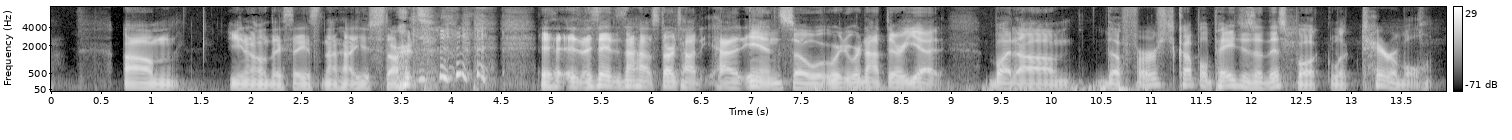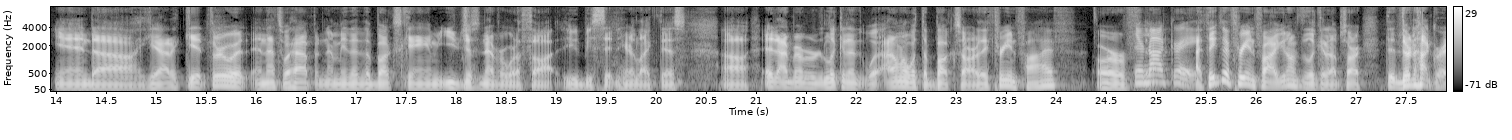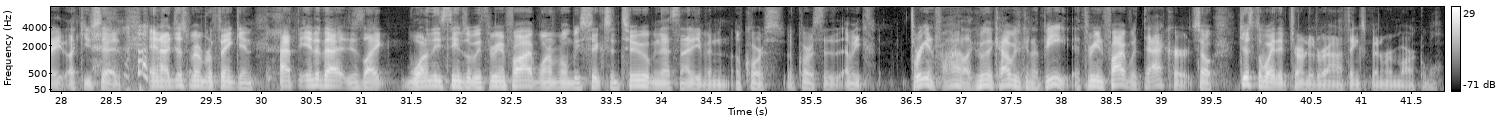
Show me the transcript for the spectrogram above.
Um, you know, they say it's not how you start. they say it's not how it starts, how it, how it ends. So we're, we're not there yet. But um, the first couple pages of this book look terrible, and uh, you got to get through it. And that's what happened. I mean, the, the, Bucs game, you just never would have thought you'd be sitting here like this. Uh, and I remember looking at, I don't know what the Bucs are. Are they three and five? Or they're not great. I think they're three and five. You don't have to look it up. Sorry, they're not great, like you said. and I just remember thinking at the end of that is like one of these teams will be three and five, one of them will be six and two. I mean, that's not even. Of course, of course. I mean, three and five. Like who are the Cowboys going to beat at three and five with Dak hurt? So just the way they've turned it around, I think, has been remarkable.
